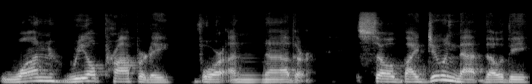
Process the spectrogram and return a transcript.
one real property for another. So by doing that, though, the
